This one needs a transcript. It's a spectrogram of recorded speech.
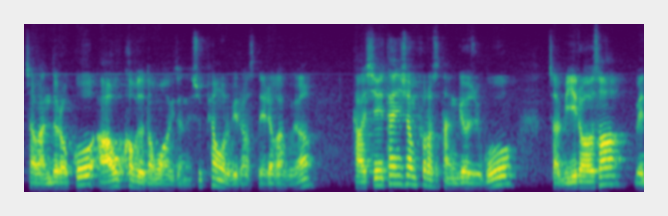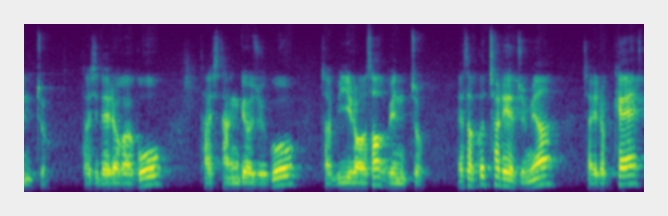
자 만들었고 아웃 커브로 넘어가기 전에 수평으로 밀어서 내려가고요. 다시 텐션 풀어서 당겨주고 자 밀어서 왼쪽 다시 내려가고 다시 당겨주고 자 밀어서 왼쪽 해서 끝 처리해주면 자 이렇게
